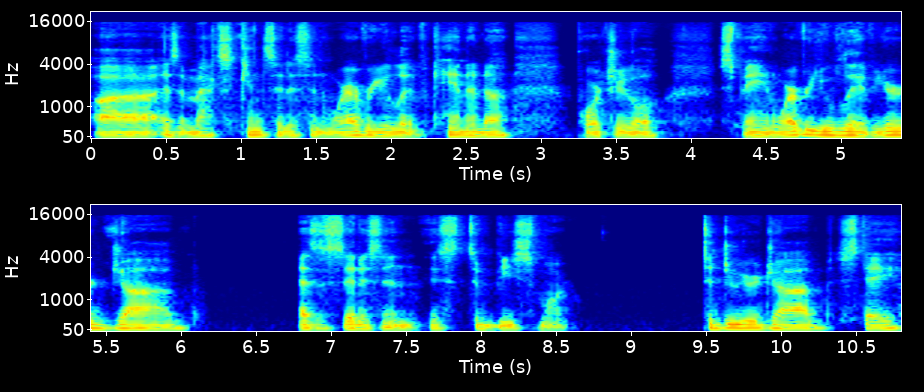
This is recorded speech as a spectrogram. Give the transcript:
uh, as a Mexican citizen, wherever you live, Canada, Portugal, Spain, wherever you live, your job as a citizen is to be smart, to do your job, stay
